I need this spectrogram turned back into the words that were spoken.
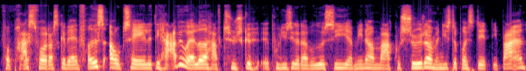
for pres for, at der skal være en fredsaftale? Det har vi jo allerede haft tyske øh, politikere, der har været ude at sige. Jeg mener om Markus Söder, ministerpræsident i Bayern,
